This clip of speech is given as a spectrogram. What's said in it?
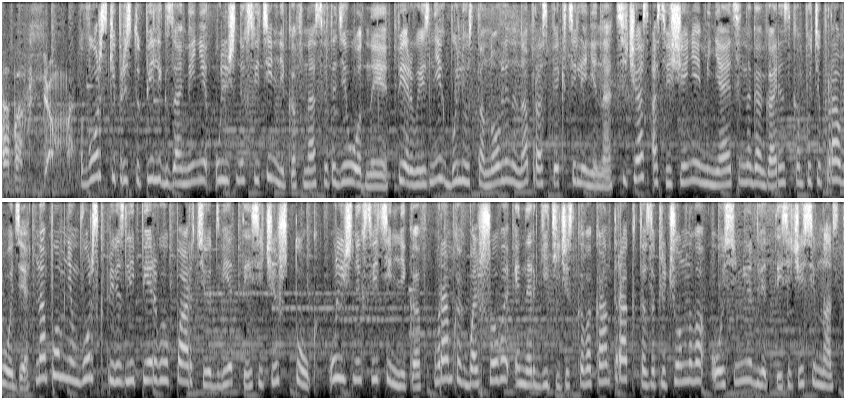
обо всем. В Орске приступили к замене уличных светильников на светодиодные. Первые из них были установлены на проспекте Ленина. Сейчас освещение меняется на Гагаринском путепроводе. Напомним, в Орск привезли первую партию – 2000 штук уличных светильников в рамках большого энергетического контракта, заключенного осенью 2017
